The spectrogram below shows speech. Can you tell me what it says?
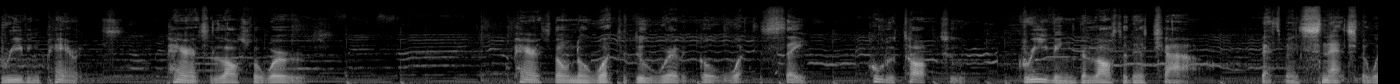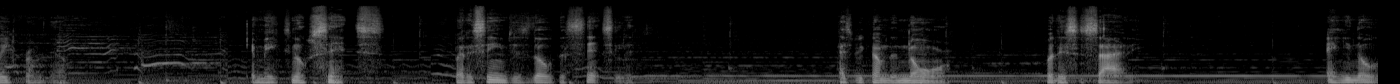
grieving parents, parents lost for words. Parents don't know what to do, where to go, what to say, who to talk to, grieving the loss of their child that's been snatched away from them. It makes no sense, but it seems as though the senseless has become the norm for this society. And you know,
